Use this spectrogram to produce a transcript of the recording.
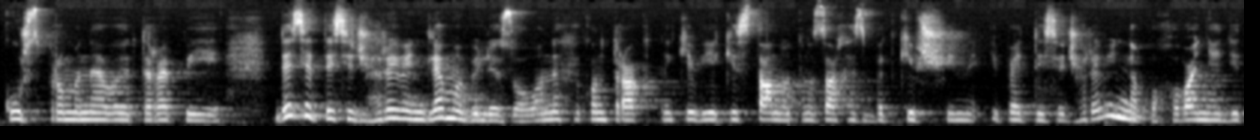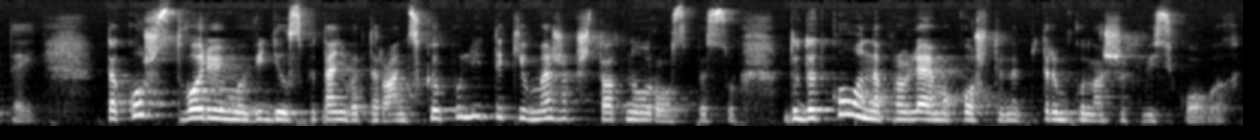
курс променевої терапії, 10 тисяч гривень для мобілізованих і контрактників, які стануть на захист батьківщини, і 5 тисяч гривень на поховання дітей. Також створюємо відділ з питань ветеранської політики в межах штатного розпису. Додатково направляємо кошти на підтримку наших військових.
